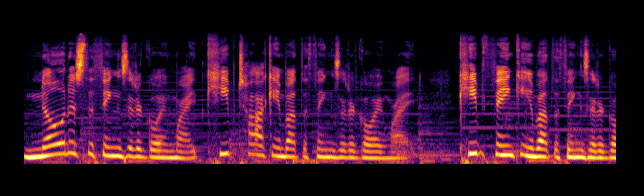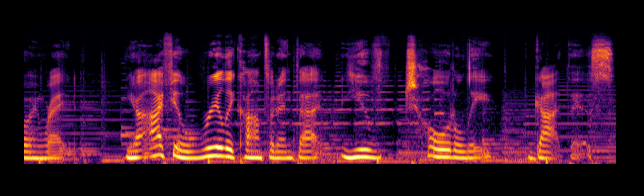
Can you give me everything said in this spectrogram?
Notice the things that are going right. Keep talking about the things that are going right. Keep thinking about the things that are going right. Know, I feel really confident that you've totally got this.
